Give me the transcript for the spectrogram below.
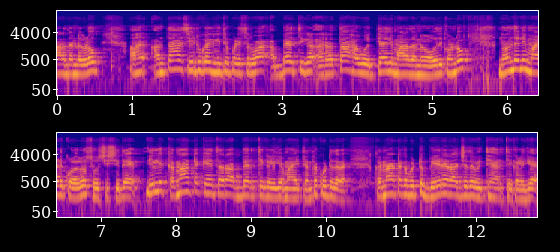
ಮಾನದಂಡಗಳು ಅಂತಹ ಸೀಟುಗಳಿಗೆ ನಿಗದಿಪಡಿಸಿರುವ ಅಭ್ಯರ್ಥಿಗಳ ಅರ್ಹತಾ ಹಾಗೂ ಇತ್ಯಾದಿ ಮಾನದಂಡಗಳನ್ನು ಓದಿಕೊಂಡು ನೋಂದಣಿ ಮಾಡಿಕೊಳ್ಳಲು ಸೂಚಿಸಿದೆ. ಇಲ್ಲಿ ಕರ್ನಾಟಕೇತರ ಅಭ್ಯರ್ಥಿಗಳಿಗೆ ಮಾಹಿತಿ ಅಂತ ಕೊಟ್ಟಿದ್ದಾರೆ. ಕರ್ನಾಟಕ ಬಿಟ್ಟು ಬೇರೆ ರಾಜ್ಯದ ವಿದ್ಯಾರ್ಥಿಗಳಿಗೆ.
